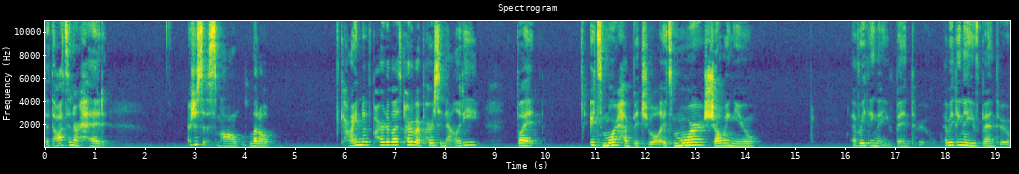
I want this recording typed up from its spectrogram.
the thoughts in our head are just a small little kind of part of us, part of our personality, but it's more habitual. It's more showing you everything that you've been through everything that you've been through,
